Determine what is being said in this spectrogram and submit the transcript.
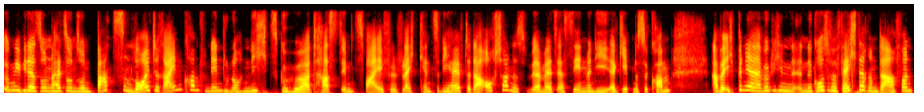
irgendwie wieder so ein, halt so, so ein Batzen Leute reinkommt, von denen du noch nichts gehört hast im Zweifel. Vielleicht kennst du die Hälfte da auch schon, das werden wir jetzt erst sehen, wenn die Ergebnisse kommen. Aber ich bin ja wirklich ein, eine große Verfechterin davon,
